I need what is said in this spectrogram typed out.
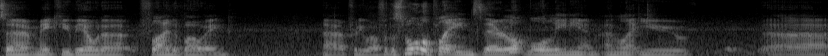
to make you be able to fly the Boeing uh, pretty well. For the smaller planes, they're a lot more lenient and let you uh,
